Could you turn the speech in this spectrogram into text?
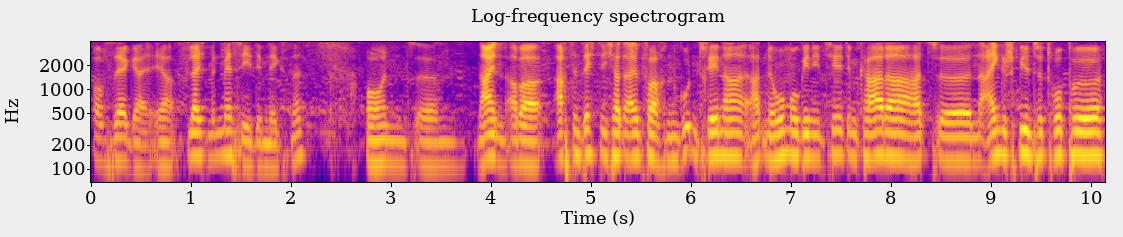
auch sehr geil. Ja, vielleicht mit Messi demnächst, ne? Und ähm, nein, aber 1860 hat einfach einen guten Trainer, hat eine Homogenität im Kader, hat äh, eine eingespielte Truppe.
